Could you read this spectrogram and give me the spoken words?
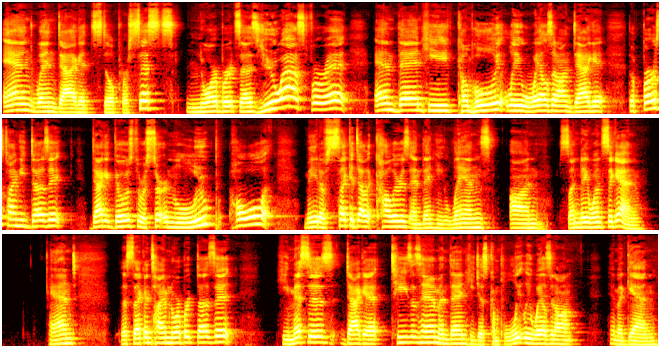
And when Daggett still persists, Norbert says, You asked for it! And then he completely wails it on Daggett. The first time he does it, Daggett goes through a certain loophole made of psychedelic colors, and then he lands on Sunday once again. And the second time Norbert does it, he misses, Daggett teases him, and then he just completely wails it on him again.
